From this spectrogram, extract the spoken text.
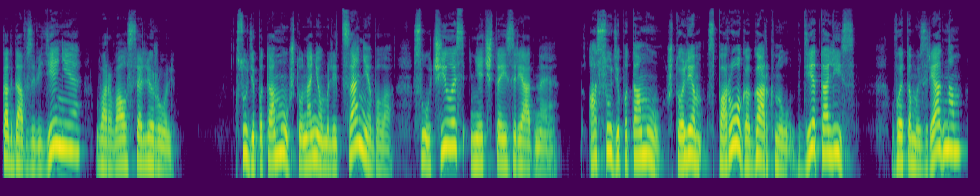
когда в заведение ворвался Лероль. Судя по тому, что на нем лица не было, случилось нечто изрядное. А судя по тому, что Лем с порога гаркнул «Где-то лис?», В этом изрядном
